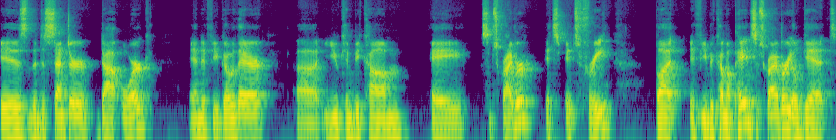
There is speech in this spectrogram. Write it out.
is thedissenter.org. And if you go there, uh, you can become a subscriber it's it's free, but if you become a paid subscriber, you'll get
